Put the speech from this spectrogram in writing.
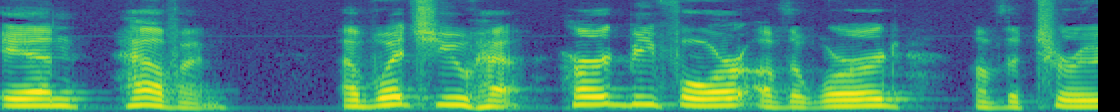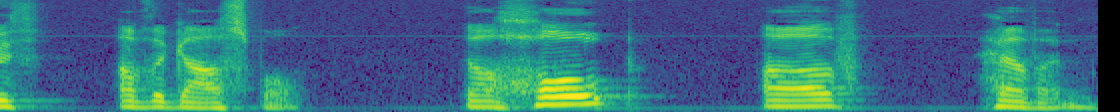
in heaven, of which you have heard before of the word of the truth of the gospel. The hope of heaven.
